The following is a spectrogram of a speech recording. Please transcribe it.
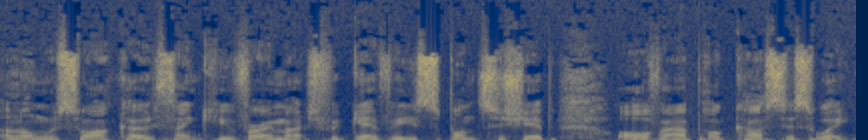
along with Swarco, thank you very much for Gevi's sponsorship of our podcast this week.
